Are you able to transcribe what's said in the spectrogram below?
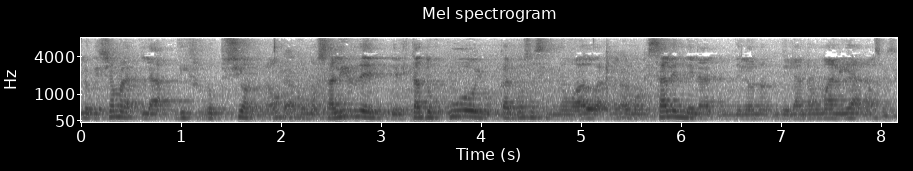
lo que se llama la disrupción, ¿no? Claro. Como salir del, del status quo y buscar cosas innovadoras, ¿no? Claro. Como que salen de la, de lo- de la normalidad, ¿no? Sí, sí.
